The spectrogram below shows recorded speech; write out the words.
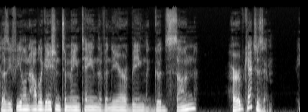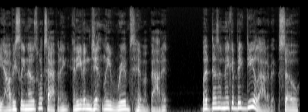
Does he feel an obligation to maintain the veneer of being the good son? Herb catches him. He obviously knows what's happening and even gently ribs him about it, but doesn't make a big deal out of it. So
